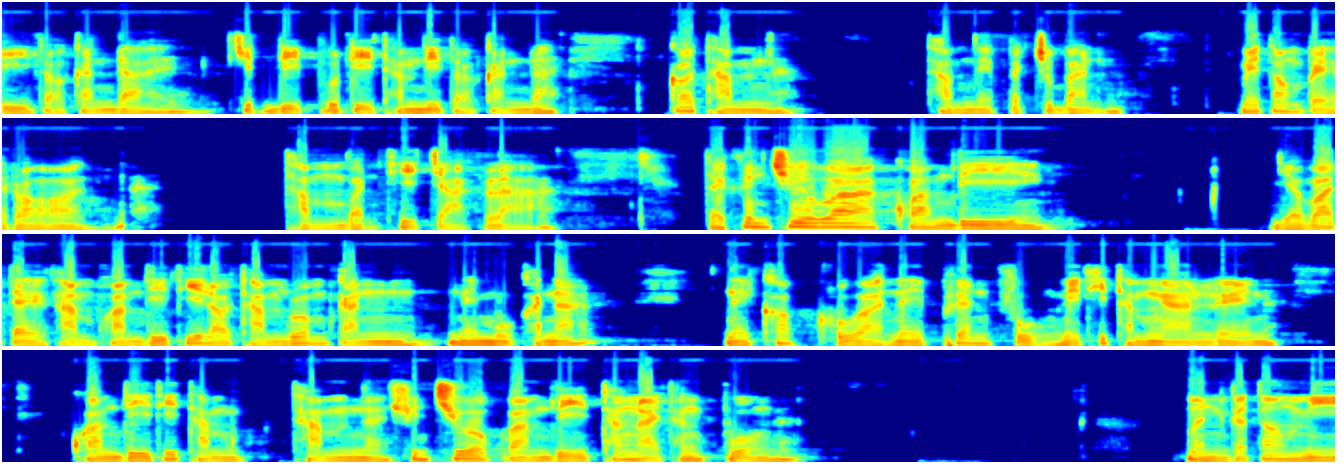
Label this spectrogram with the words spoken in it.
ดี ๆ ต่อกันได้ คิดดีพูดดีทำดีต่อกันได้ ก็ทำนะทำในปัจจุบัน ไม่ต้องไปรอทำวันที่จากลา แต่ขึ้นชื่อว่าความดี อย่าว่าแต่ทำความดีที่เราทำร่วมกันในหมู่คณะ ในครอบครัวในเพื่อนฝูงในที่ทำงานเลยนะความดีที่ทำทำนะขึ้นชื่อว่าความดีทั้งหลายทั้งปวงนะมันก็ต้องมี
